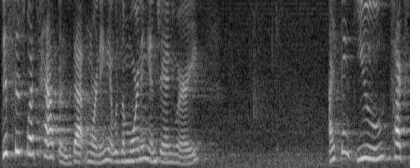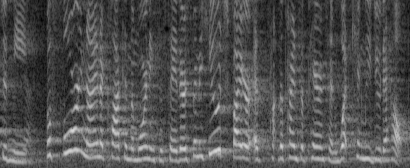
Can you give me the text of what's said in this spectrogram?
This is what's happened that morning. It was a morning in January. I think you texted me yeah. before nine o'clock in the morning to say there's been a huge fire at the Pines of Perinton. What can we do to help?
